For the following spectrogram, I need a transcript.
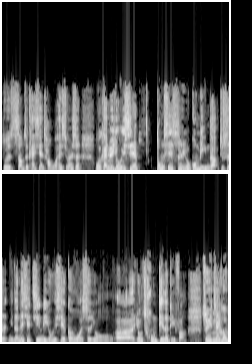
就是上次看现场我很喜欢，是我感觉有一些东西是有共鸣的，就是你的那些经历有一些跟我是有呃有重叠的地方，所以这个。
